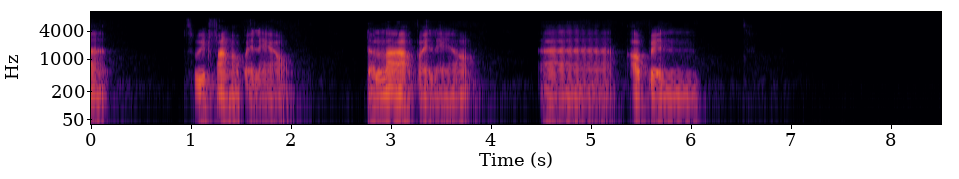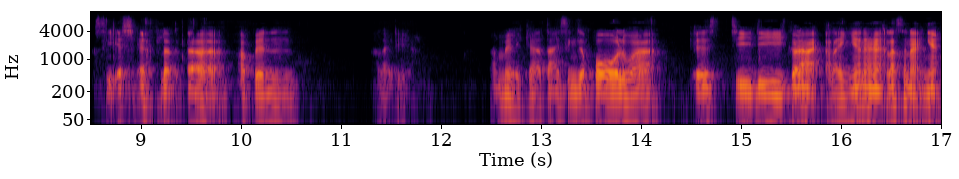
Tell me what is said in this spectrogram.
าสวิตฟังเอาไปแล้วดอลลาร์เอาไปแล้วอ่าเอาเป็น CHF แล้วเอ่อเอาเป็นอะไรดีอเมริกาใต้สิงคโปร์หรือว่า SGD ก็ได้อะไรเงี้ยนะฮะลักษณะเงี้ย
